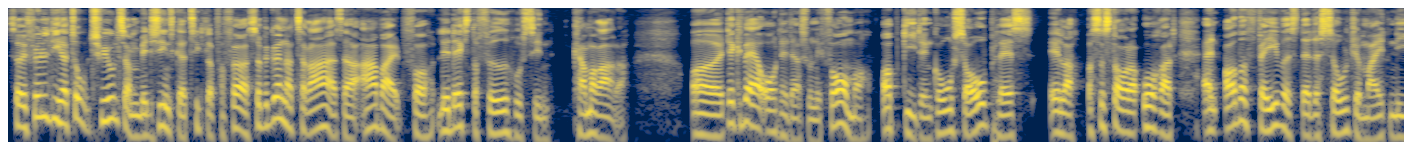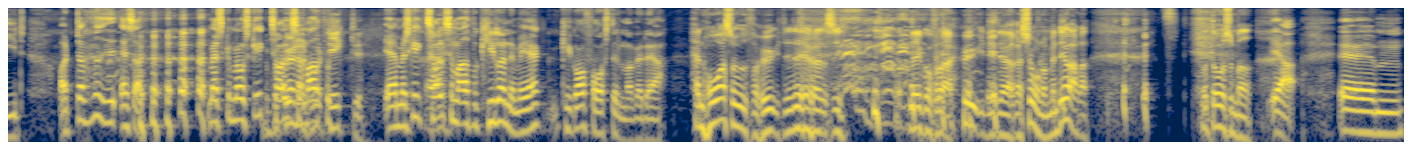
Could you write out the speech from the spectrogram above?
Så ifølge de her to tvivlsomme medicinske artikler fra før, så begynder Tarara altså at arbejde for lidt ekstra føde hos sine kammerater. Og det kan være at ordne deres uniformer, opgive den gode soveplads, eller, og så står der ordret, and other favors that a soldier might need. Og der ved jeg, altså, man skal måske ikke tolke så meget digte. ja, man skal ikke tolke ja. så meget på kilderne, men jeg kan godt forestille mig, hvad det er. Han horer sig ud for hø, det er det, jeg vil sige. Jeg ved ikke, hvorfor der er hø i de der rationer, men det var der. For dåsemad. Ja, øhm,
